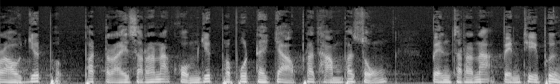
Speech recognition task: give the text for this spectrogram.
เรายึดพระไตรสารณคม ยึดพระพุทธเจ้าพระธรรมพระสงฆ์เป็นสารณะเป็นที่พึ่ง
